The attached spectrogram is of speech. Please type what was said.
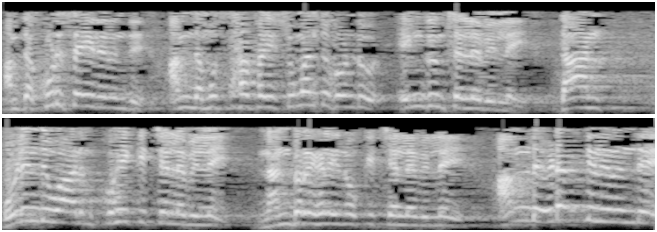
அந்த குடிசையில் இருந்து அந்த முஸ்தபை சுமந்து கொண்டு எங்கும் செல்லவில்லை. தான் ஒளிந்து வாழும் குகைக்கு செல்லவில்லை நண்பர்களை நோக்கி செல்லவில்லை. அந்த இடத்தில் இருந்தே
